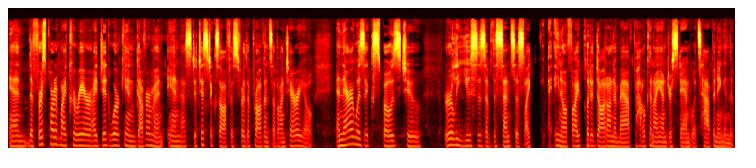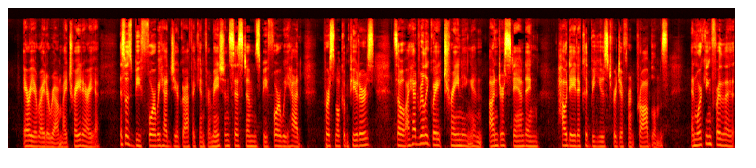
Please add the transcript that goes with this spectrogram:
And the first part of my career, I did work in government in a statistics office for the province of Ontario. And there I was exposed to early uses of the census. Like, you know, if I put a dot on a map, how can I understand what's happening in the area right around my trade area? This was before we had geographic information systems, before we had personal computers. So I had really great training in understanding how data could be used for different problems. And working for the,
